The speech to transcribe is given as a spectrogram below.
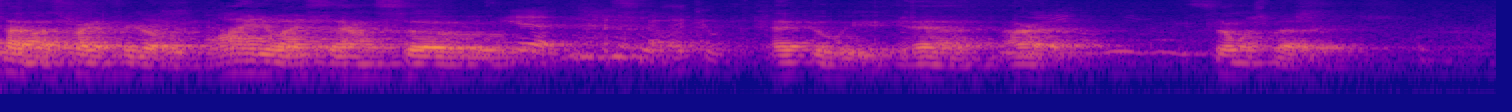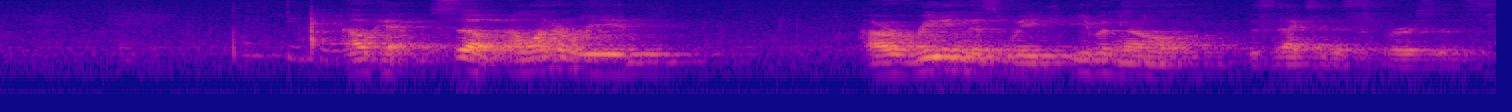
whole time I was trying to figure out, like, why do I sound so Yeah. echoey? Yeah, all right. So much better. Okay, so I want to read our reading this week, even though this Exodus verse is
